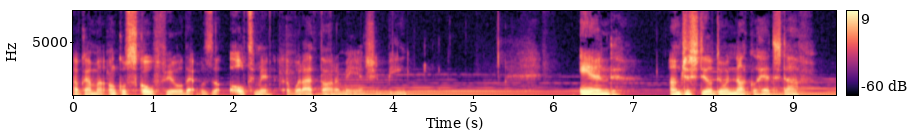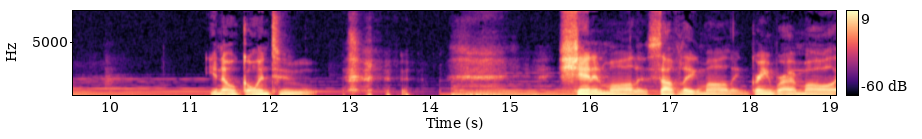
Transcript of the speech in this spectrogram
I've got my Uncle Schofield that was the ultimate of what I thought a man should be. And I'm just still doing knucklehead stuff. You know, going to Shannon Mall and South Lake Mall and Greenbrier Mall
